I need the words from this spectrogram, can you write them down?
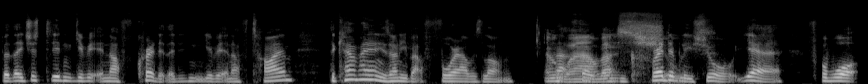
but they just didn't give it enough credit they didn't give it enough time the campaign is only about four hours long and oh that wow, felt that's incredibly short. short. yeah for what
